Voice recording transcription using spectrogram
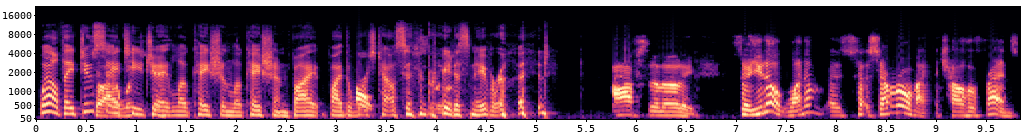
Well, they do so say TJ to, location, location by by the worst oh, house in the greatest neighborhood. absolutely. So you know, one of uh, s- several of my childhood friends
